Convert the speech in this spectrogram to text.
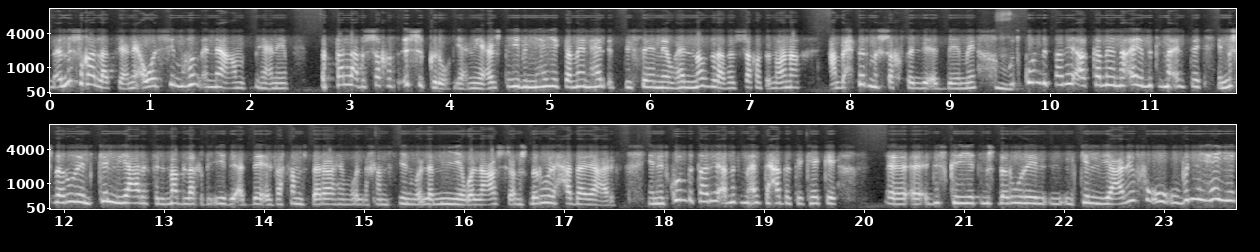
مش غلط يعني. أول شيء مهم انه عم يعني أطلع بالشخص أشكره. يعني عرفتي بالنهاية كمان هالابتسامة وهالنظرة بالشخص إنه أنا عم بحترم الشخص اللي قدامي. وتكون بطريقة كمان اي مثل ما قلتي يعني مش ضروري الكل يعرف المبلغ بإيدي قد إيه إذا خمس دراهم ولا خمسين ولا مية ولا عشرة مش ضروري حدا يعرف. يعني تكون بطريقة مثل ما قلتي حضرتك هيك ديسكريت آه، آه، مش ضروري الكل يعرف وبالنهاية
